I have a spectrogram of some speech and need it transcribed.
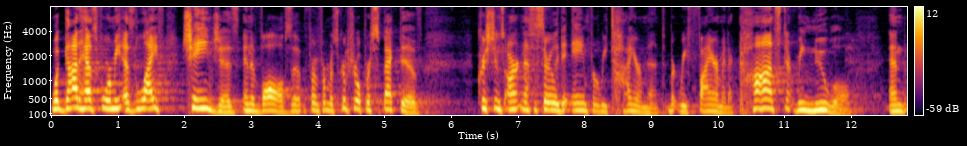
What God has for me as life changes and evolves. Uh, from, from a scriptural perspective, Christians aren't necessarily to aim for retirement, but refirement, a constant renewal and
